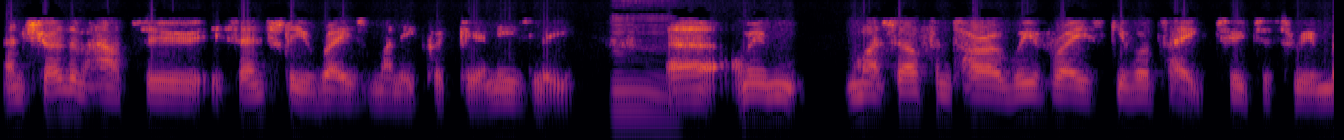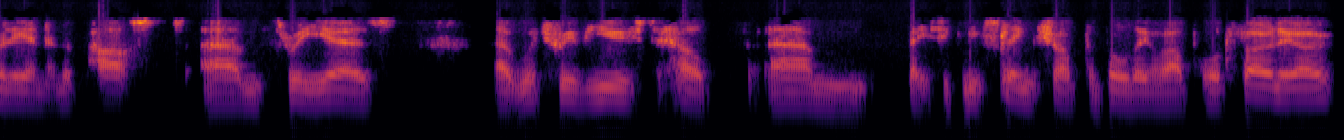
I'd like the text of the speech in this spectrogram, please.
and show them how to essentially raise money quickly and easily. Mm. Uh, I mean, myself and Tara, we've raised give or take two to three million in the past um, three years, uh, which we've used to help um, basically slingshot the building of our portfolio.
